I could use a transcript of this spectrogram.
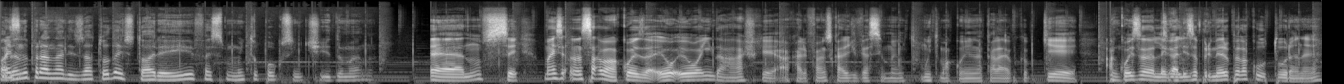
Mas- Parando pra analisar toda a história aí, faz muito pouco sentido, mano. É, não sei. Mas ah, sabe uma coisa? Eu, eu ainda acho que a Califórnia, os caras deviam ser muito, muito maconha naquela época, porque a Sim, coisa legaliza primeiro pela cultura, né?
